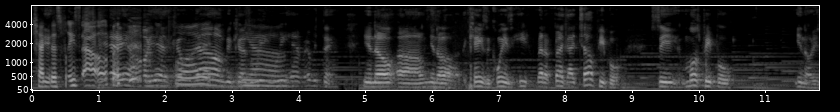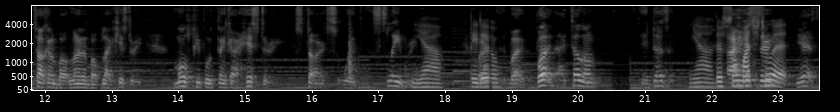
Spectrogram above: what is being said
check Yeah. this place out. Yeah, yeah, oh yeah, come What? down because Yeah. we, we have everything. You know, um, you know, the kings and queens. Matter of fact, I tell people, see, most people, you know, you're talking about learning about Black history. Most people think our history starts with slavery. Yeah. They but, do. But but I tell them it doesn't. Yeah. There's so Our much history- to it. Yes,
